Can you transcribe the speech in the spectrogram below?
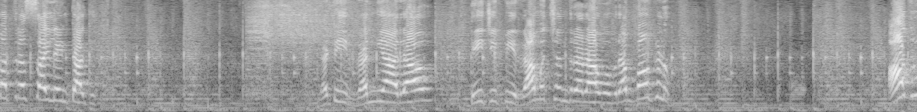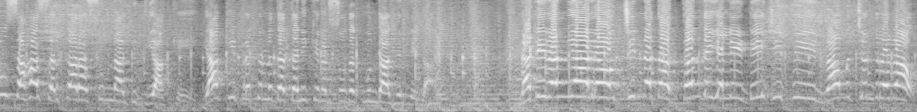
ಮಾತ್ರ ಸೈಲೆಂಟ್ ಆಗಿತ್ತು. ನಟಿ ರನ್ಯಾ ರಾವ್, ಡಿಜಿಪಿ ರಾಮಚಂದ್ರ ರಾವ್ ಅವರ ಮಗಳು. ಆದ್ರೂ ಸಹ ಸರ್ಕಾರ ಸುಮ್ಮನಾಗಿದ್ಯಾಕೆ ಯಾಕೆ? ಯಾಕೆ ಪ್ರಕರಣದ ತನಿಖೆ ನಡೆಸೋದಕ್ಕೆ ಮುಂದಾಗಿರ್ಲಿಲ್ಲ? ನಟಿ ರನ್ಯಾ ರಾವ್ ಚಿನ್ನದ ದಂಧೆಯಲ್ಲಿ ಡಿಜಿಪಿ ರಾಮಚಂದ್ರ ರಾವ್.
